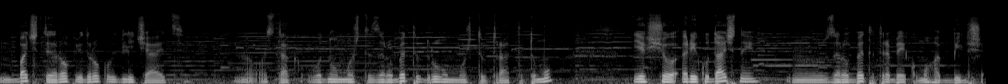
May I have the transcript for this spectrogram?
Бачите, рок від року відлічається. Ну, ось так. В одному можете заробити, в другому можете втратити. Тому, якщо рік удачний, заробити треба якомога більше.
